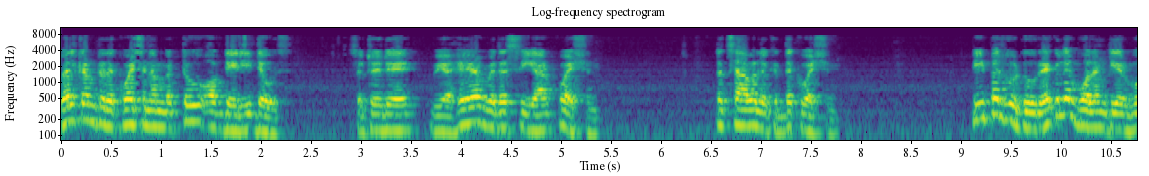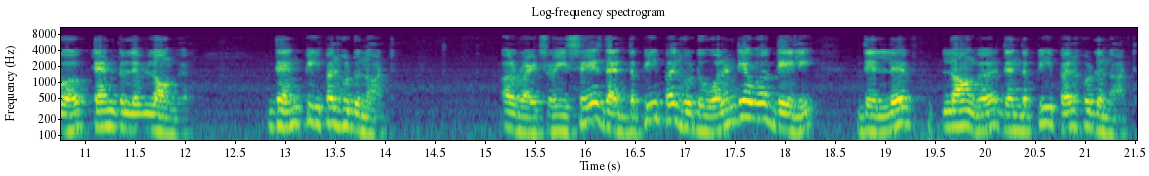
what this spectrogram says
Welcome to the question number 2 of Daily Dose. So today we are here with a CR question. Let's have a look at the question. People who do regular volunteer work tend to live longer than people who do not. Alright, so he says that the people who do volunteer work daily, they live longer than the people who do not.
